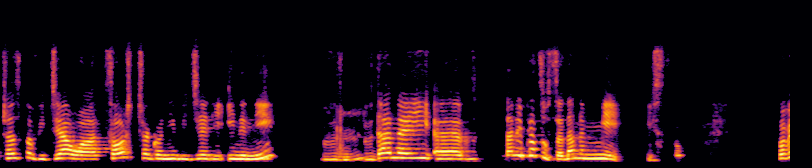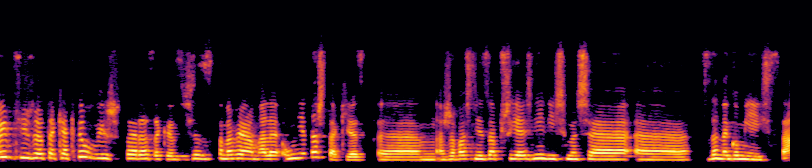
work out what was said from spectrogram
często widziała coś, czego nie widzieli inni, w, mhm. w, danej, e, w danej placówce, w danym miejscu. Powiem Ci, że tak jak Ty mówisz teraz, jak się zastanawiałam, ale u mnie też tak jest, że właśnie zaprzyjaźniliśmy się e, z danego miejsca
